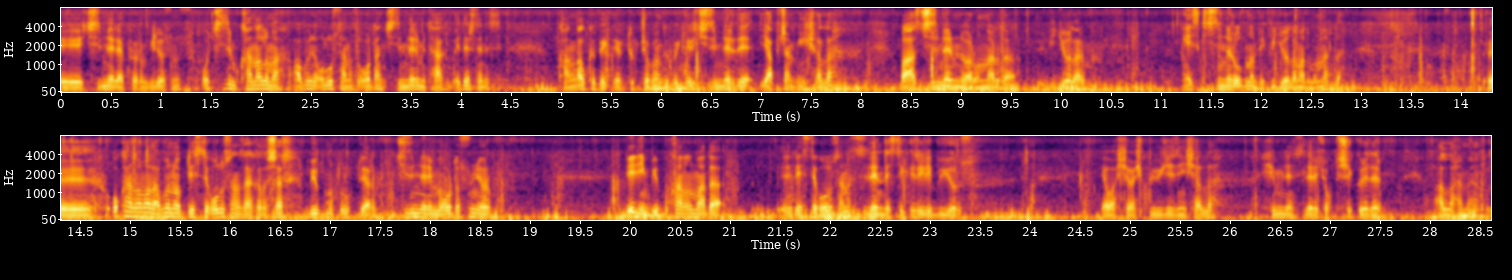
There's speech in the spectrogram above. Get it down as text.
e, çizimler yapıyorum biliyorsunuz. O çizim kanalıma abone olursanız oradan çizimlerimi takip ederseniz Kangal köpekleri, Türk çoban köpekleri çizimleri de yapacağım inşallah. Bazı çizimlerim de var. Onlar da videolarım. Eski çizimler olduğundan pek videolamadım onlar da. Ee, o kanalıma da abone olup destek olursanız arkadaşlar büyük mutluluk duyarım. Çizimlerimi orada sunuyorum. Dediğim gibi bu kanalıma da e, destek olursanız sizlerin destekleriyle büyüyoruz. Yavaş yavaş büyüyeceğiz inşallah. Şimdiden sizlere çok teşekkür ederim. Allah'a emanet olun.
